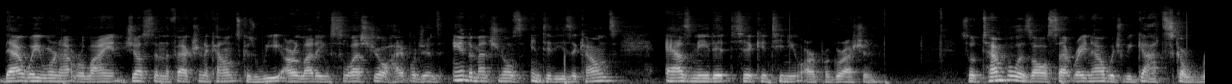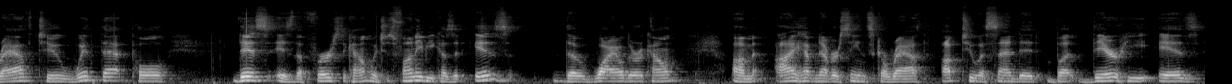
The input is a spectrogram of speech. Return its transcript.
That way we're not reliant just on the faction accounts because we are letting Celestial, Hypogeans, and Dimensionals into these accounts as needed to continue our progression. So Temple is all set right now, which we got Skriath to with that pull. This is the first account, which is funny because it is the Wilder account, um, I have never seen Skriath up to Ascended, but there he is,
